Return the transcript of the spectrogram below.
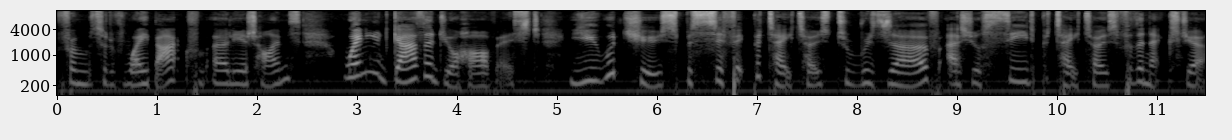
from sort of way back from earlier times, when you'd gathered your harvest, you would choose specific potatoes to reserve as your seed potatoes for the next year.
